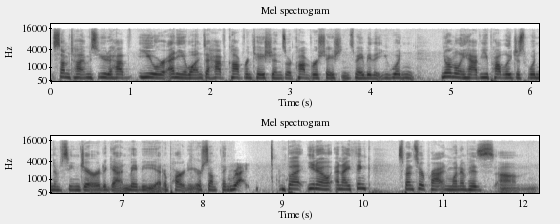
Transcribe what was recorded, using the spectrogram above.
sometimes you to have you or anyone to have confrontations or conversations maybe that you wouldn't normally have. You probably just wouldn't have seen Jared again, maybe at a party or something. right. But, you know, and I think Spencer Pratt in one of his um,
